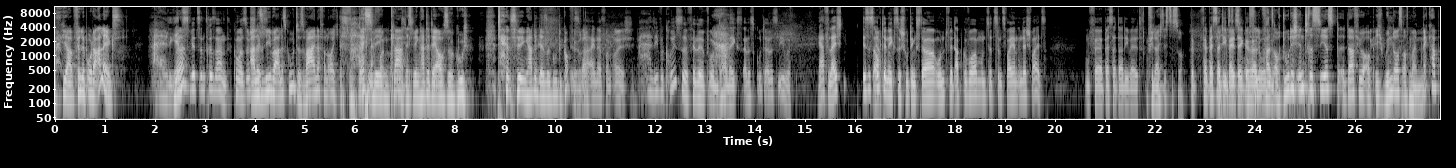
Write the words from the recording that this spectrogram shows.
Ja, Philipp oder Alex. Alter, jetzt wird's interessant. Guck mal, so Alles steht's- Liebe, alles Gute. Es war einer von euch. war einer deswegen, von klar, euch. deswegen hatte der auch so gut. Deswegen hatte der so gute Es war Kopfhörer. einer von euch. Ah, liebe Grüße, Philipp und Alex. Alles Gute, alles Liebe. Ja, vielleicht ist es Ja. auch der nächste Shootingstar und wird abgeworben und sitzt in zwei Jahren in der Schweiz. Und verbessert da die Welt. Vielleicht ist es so. Ver verbessert die Vielleicht Welt der es so. Und Philipp, falls Gehörlosen. auch du dich interessierst äh, dafür, ob ich Windows auf meinem Mac habe,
